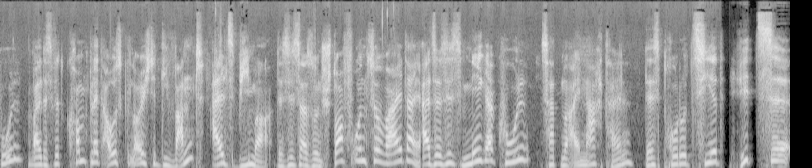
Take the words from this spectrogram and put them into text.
cool, weil das wird komplett ausgeleuchtet. Die Wand als Beamer. Das ist also ein Stoff und so weiter. Also es ist mega cool. Es hat nur einen Nachteil. Das produziert Hitze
